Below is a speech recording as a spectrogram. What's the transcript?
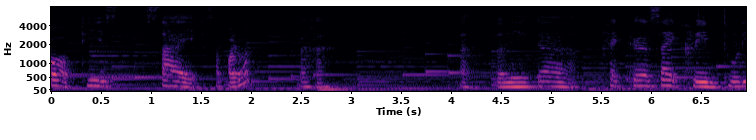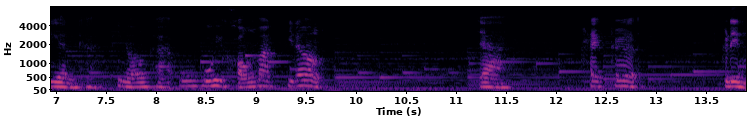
กรอบที่ใส่สับปะรดนะคะอะตัวนี้ก็แครกเกอร์ไส้ครีมทุเรียนค่ะ พี่น้องค่ะอู้หูยของมักพี่น้องจะแครกเกอร์กลิ่น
